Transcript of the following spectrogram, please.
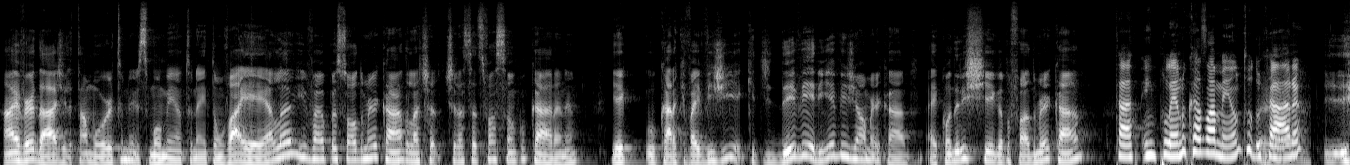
Ah, é verdade, ele tá morto nesse momento, né? Então vai ela e vai o pessoal do mercado lá tira- tirar satisfação com o cara, né? E aí o cara que vai vigiar, que deveria vigiar o mercado. Aí quando ele chega pra falar do mercado. Tá em pleno casamento do cara. E,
